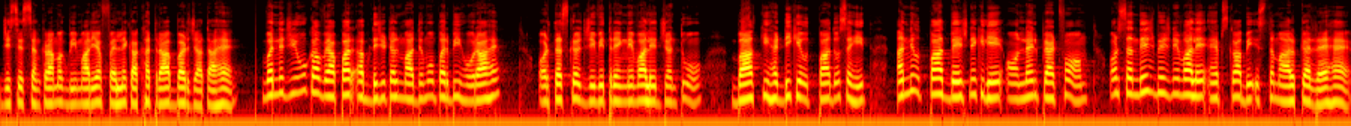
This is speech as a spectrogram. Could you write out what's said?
जिससे संक्रामक बीमारियाँ फैलने का खतरा बढ़ जाता है। वन्यजीवों का व्यापार अब डिजिटल माध्यमों पर भी हो रहा है और तस्कर जीवित रेंगने वाले जंतुओं, बाघ की हड्डी के उत्पादों सहित अन्य उत्पाद बेचने के लिए ऑनलाइन प्लेटफॉर्म और संदेश भेजने वाले ऐप्स का भी इस्तेमाल कर रहे हैं।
